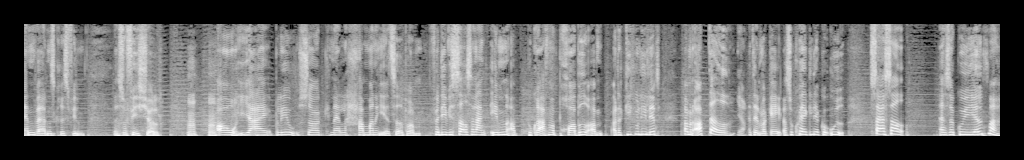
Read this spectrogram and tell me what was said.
2. verdenskrigsfilm, der er Sofie Scholl. Og jeg blev så knaldhammerende irriteret på ham. Fordi vi sad så langt inde, og biografen var proppet, og, og der gik jo lige lidt, før man opdagede, ja. at den var gal. Og så kunne jeg ikke lige at gå ud. Så jeg sad, altså kunne I hjælpe mig?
